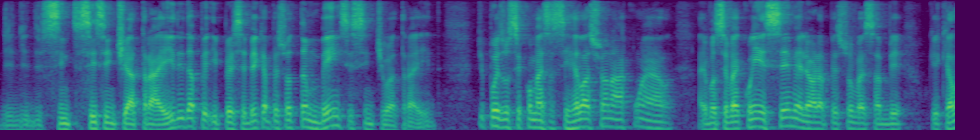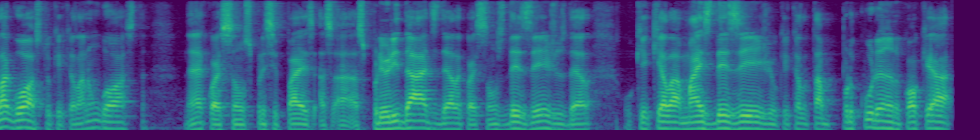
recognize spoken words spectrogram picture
de, de, de se, se, sentir atraído e, da, e perceber que a pessoa também se sentiu atraída. Depois você começa a se relacionar com ela. Aí você vai conhecer melhor a pessoa, vai saber o que, que ela gosta, o que, que ela não gosta né? quais são os principais, as, as, prioridades dela, quais são os desejos dela, o que, que ela mais deseja, o que, que ela está procurando, qual que é a,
